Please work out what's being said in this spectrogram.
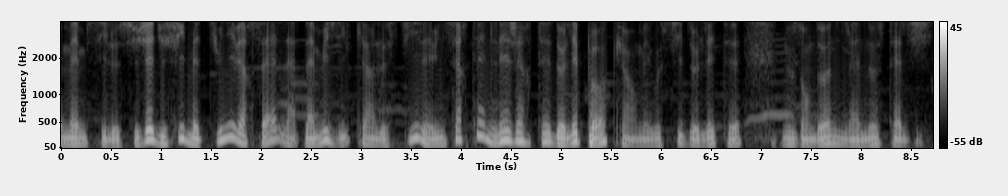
Même si le sujet du film est universel, la musique, le style et une certaine légèreté de l'époque, mais aussi de l'été, nous en donnent la nostalgie.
